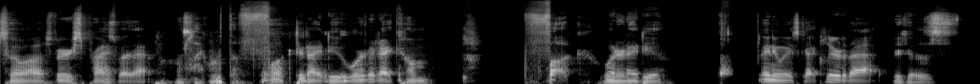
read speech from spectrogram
So I was very surprised by that. I was like, "What the fuck did I do? Where did I come? Fuck! What did I do?" Anyways, got clear to that because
